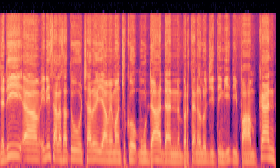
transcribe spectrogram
jadi um, ini salah satu cara yang memang cukup mudah dan berteknologi tinggi difahamkan.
